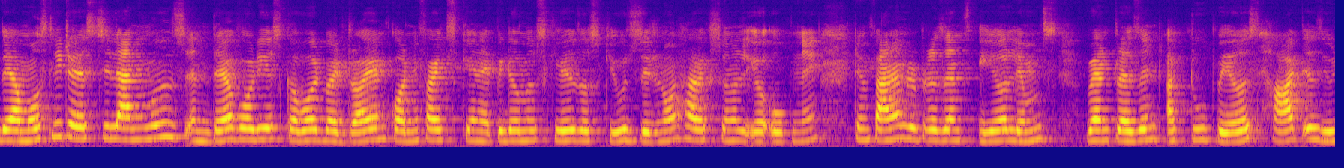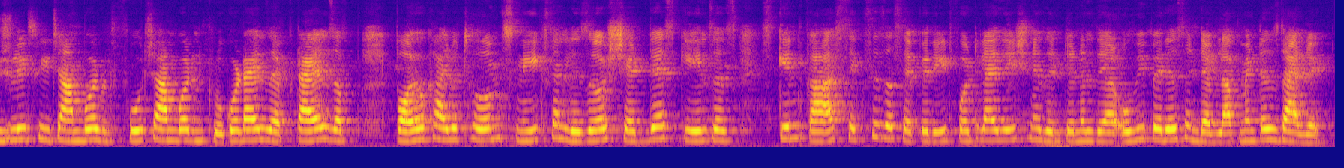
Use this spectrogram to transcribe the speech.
They are mostly terrestrial animals and their body is covered by dry and cornified skin, epidermal scales or scutes. They do not have external ear opening. Tympanum represents ear limbs. When present are two pairs. Heart is usually three-chambered with four-chambered in crocodiles, reptiles, poikilotherms, snakes and lizards shed their scales as skin casts. Sexes are separate. Fertilization is internal. They are oviparous and development is direct.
